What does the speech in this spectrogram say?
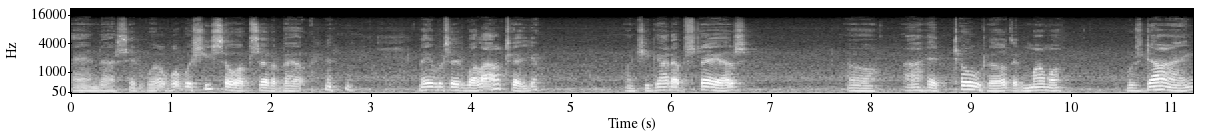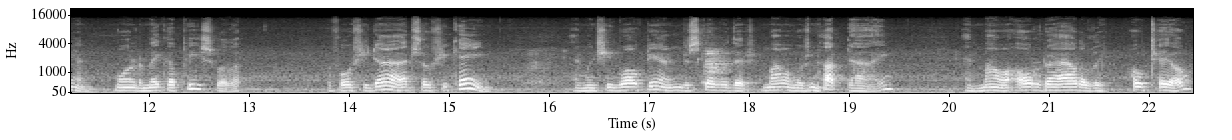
And I said, "Well, what was she so upset about?" Mabel said, "Well, I'll tell you. When she got upstairs, uh, I had told her that Mama was dying and wanted to make a peace with her before she died, so she came. And when she walked in, discovered that Mama was not dying, and Mama ordered her out of the hotel.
